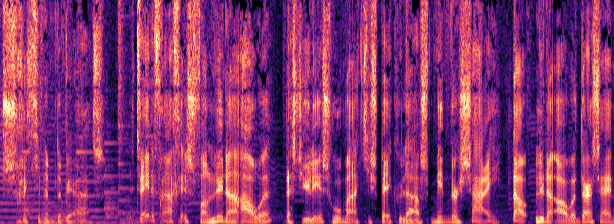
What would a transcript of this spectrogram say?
schud je hem er weer uit. De tweede vraag is van Luna Ouwe. Beste Julius, hoe maak je speculaas minder saai? Nou, Luna Ouwe, daar, zijn,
